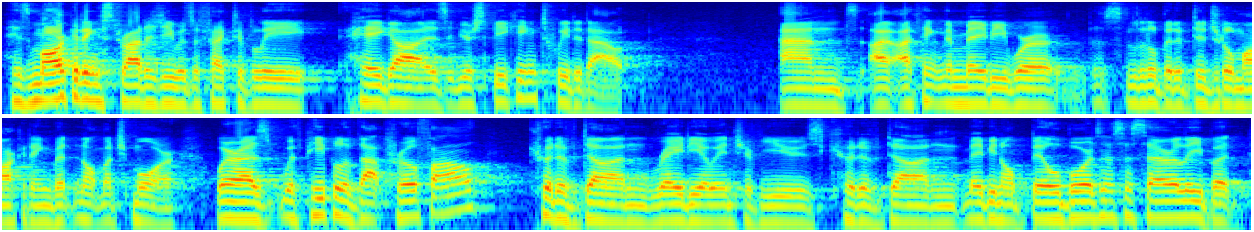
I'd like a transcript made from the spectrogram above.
his marketing strategy was effectively hey guys, if you're speaking, tweet it out. And I, I, think there maybe were a little bit of digital marketing, but not much more. Whereas with people of that profile, could have done radio interviews, could have done maybe not billboards necessarily, but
